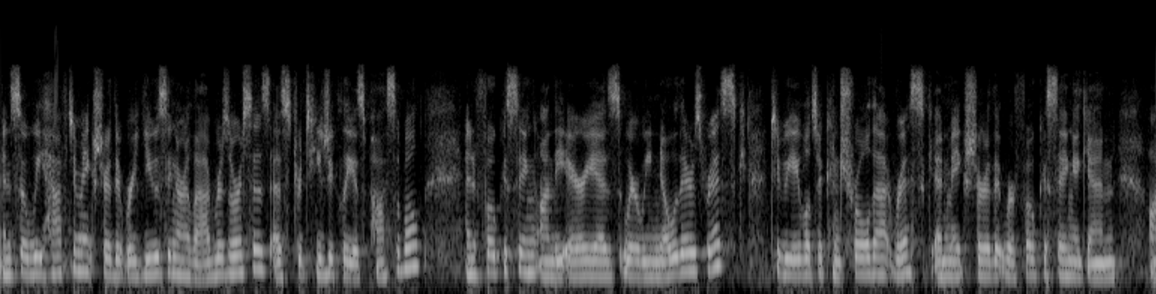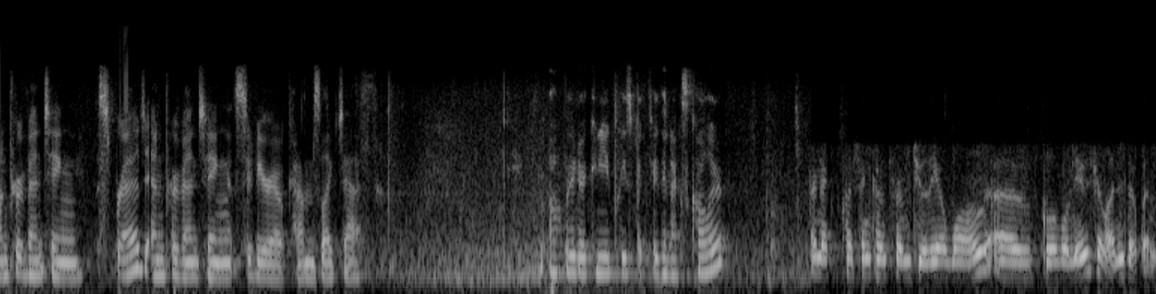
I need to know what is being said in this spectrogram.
And so we have to make sure that we're using our lab resources as strategically as possible and focusing on the areas where we know there's risk to be able to control that risk and make sure that we're focusing again on preventing spread and preventing severe outcomes like death. Operator, can you please put through the next caller? Our next question comes from Julia Wong of Global News. Your line is open.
